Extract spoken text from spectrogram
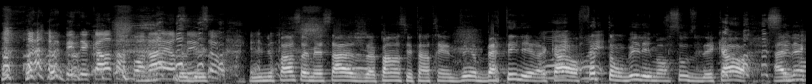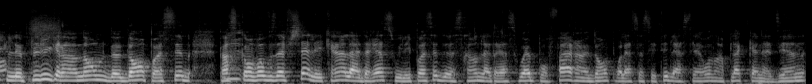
Des décors temporaires, c'est ça. Il nous passe un message, je pense, il est en train de dire battez les records, Ouais, ouais. faites tomber les morceaux du décor avec bon. le plus grand nombre de dons possible. Parce qu'on va vous afficher à l'écran l'adresse où il est possible de se rendre, l'adresse web pour faire un don pour la Société de la sclérose en plaques canadienne,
